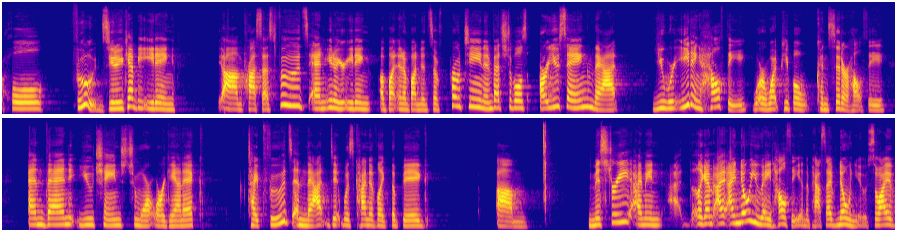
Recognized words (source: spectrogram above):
whole foods. You know, you can't be eating um, processed foods and you know you're eating an abundance of protein and vegetables. Are you saying that you were eating healthy or what people consider healthy and then you changed to more organic type foods and that did, was kind of like the big um, mystery? I mean like I'm, I, I know you ate healthy in the past. I've known you. So i've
